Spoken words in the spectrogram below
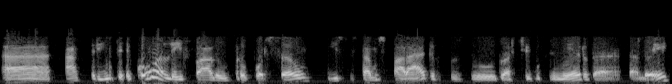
a, a 30, como a lei fala em proporção, isso está nos parágrafos do, do artigo 1 da, da lei,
